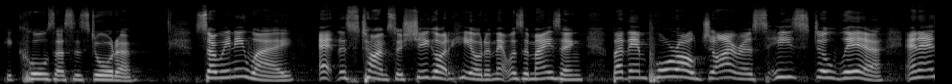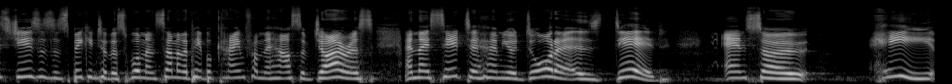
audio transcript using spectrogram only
He calls us His daughter. So, anyway, at this time. So she got healed, and that was amazing. But then poor old Jairus, he's still there. And as Jesus is speaking to this woman, some of the people came from the house of Jairus and they said to him, Your daughter is dead. And so he,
